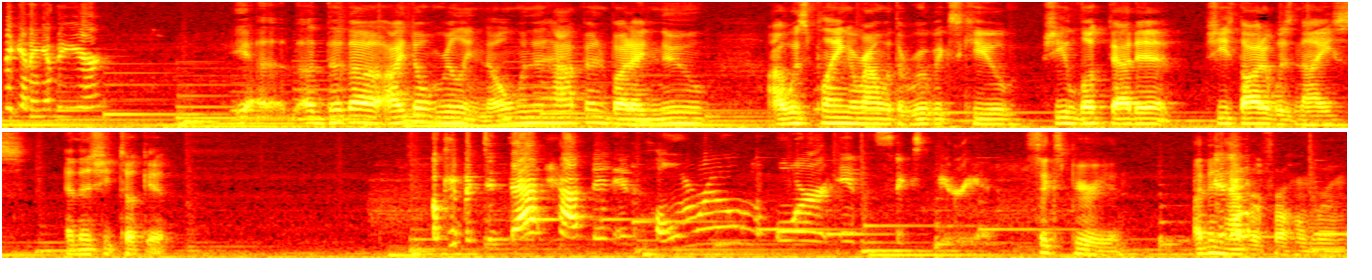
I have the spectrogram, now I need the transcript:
beginning of the year? Yeah, uh, the, the, I don't really know when it happened, but I knew I was playing around with the Rubik's cube. She looked at it, she thought it was nice, and then she took it. Okay, but did that happen in homeroom or in sixth period? Sixth period. I didn't have her for homeroom.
